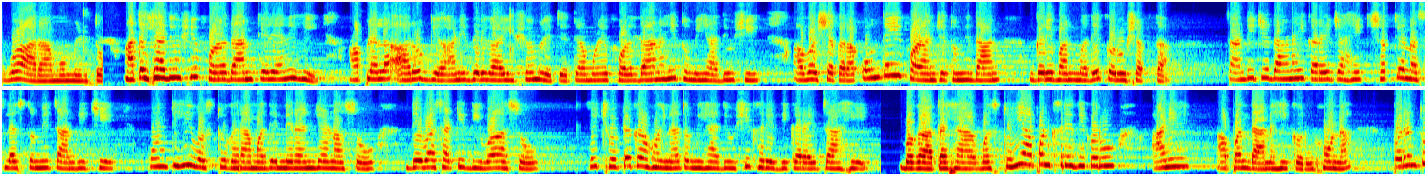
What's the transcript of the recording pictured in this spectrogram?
व आराम मिळतो. आता ह्या दिवशी फळदान केल्यानेही आपल्याला आरोग्य आणि दीर्घ आयुष्य मिळते. त्यामुळे फळदानही तुम्ही ह्या दिवशी अवश्य करा. कोणत्याही फळांचे तुम्ही दान गरिबांमध्ये करू शकता. चांदीचे दानही करायचे आहे. शक्य नसल्यास तुम्ही चांदीची कोणतीही वस्तू घरामध्ये निरंजन असो देवासाठी दिवा असो हे छोटं का होईना तुम्ही ह्या दिवशी खरेदी करायचं आहे. बघा आता ह्या वस्तूही आपण खरेदी करू आणि आपण दानही करू. हो ना? परंतु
